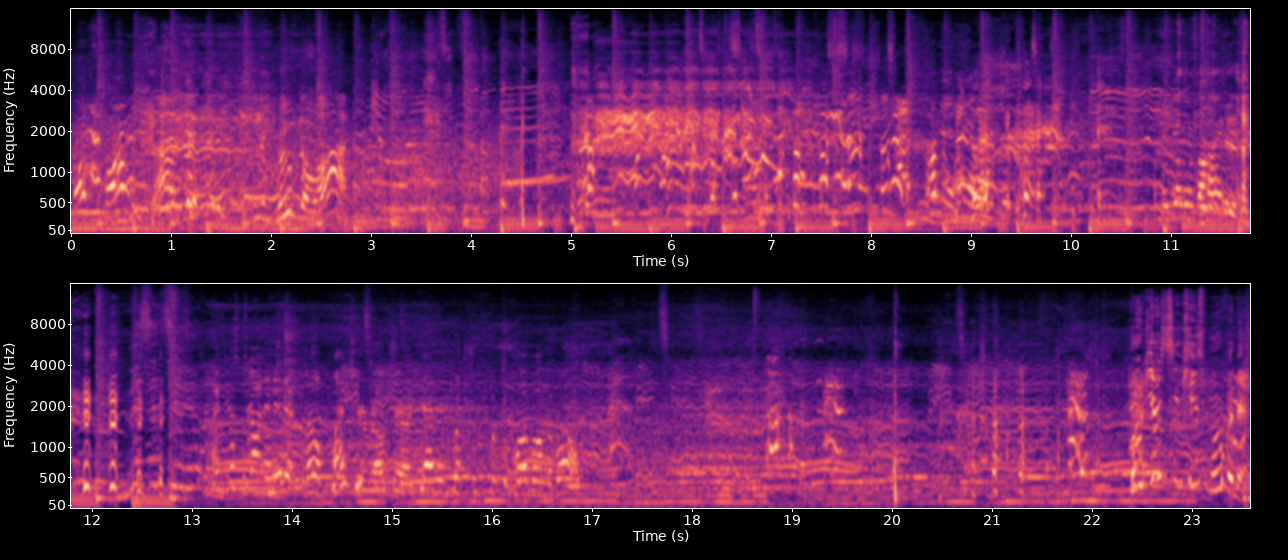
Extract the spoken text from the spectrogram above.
What's wrong with you? You improved a lot. Little out there. I can't even put, put the club on the ball. Who just keeps moving it?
